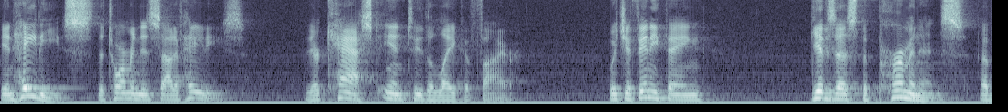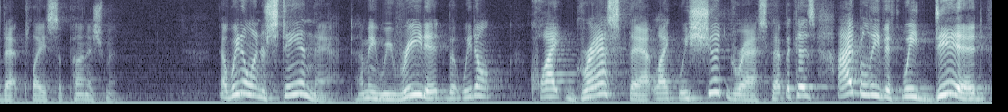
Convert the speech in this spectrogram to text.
in Hades, the tormented side of Hades. They're cast into the lake of fire. which, if anything, gives us the permanence of that place of punishment. Now, we don't understand that. I mean, we read it, but we don't quite grasp that like we should grasp that because I believe if we did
